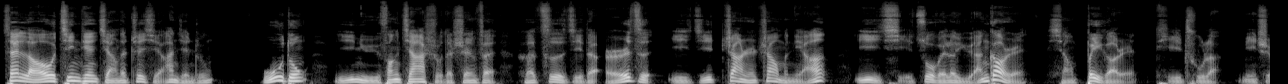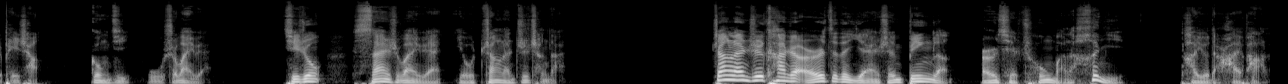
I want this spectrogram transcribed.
在老欧今天讲的这起案件中，吴东以女方家属的身份和自己的儿子以及丈人丈母娘一起作为了原告人。向被告人提出了民事赔偿，共计五十万元，其中三十万元由张兰芝承担。张兰芝看着儿子的眼神冰冷，而且充满了恨意，他有点害怕了，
